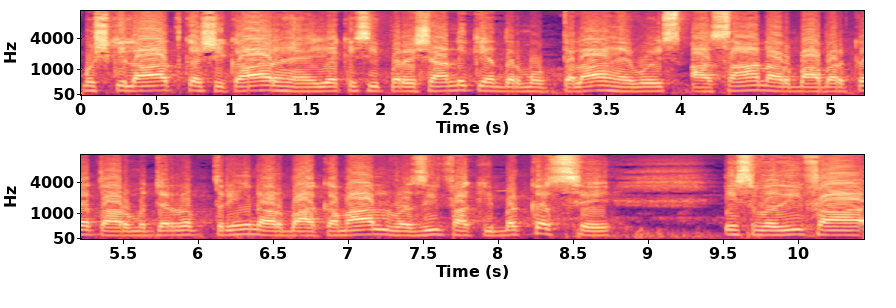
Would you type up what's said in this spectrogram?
مشکلات کا شکار ہیں یا کسی پریشانی کے اندر مبتلا ہے وہ اس آسان اور بابرکت اور مجرب ترین اور باکمال وظیفہ کی برکت سے، اس وظیفہ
